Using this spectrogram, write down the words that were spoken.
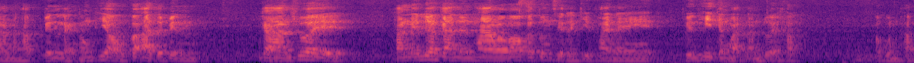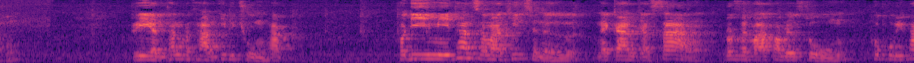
นั้นนะครับ เป็นแหล่งท่องเที่ยวก็อาจจะเป็นการช่วยทั้งในเรื่องการเดินทางแล้วก็กระตุ้นเศรษฐกิจภายในพื้นที่จังหวัดนั้นด้วยครับ ขอบคุณครับผม เรียนท่านประธานที่ประชุมครับ พอดีมีท่านสมาชิกเสนอในการจัดสร้างรถไฟฟ้าความเร็วสูงทั่วภูมิภ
